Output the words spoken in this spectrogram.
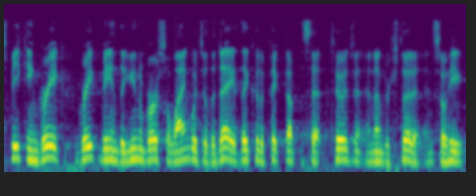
speaking Greek, Greek being the universal language of the day, they could have picked up the Septuagint and understood it. And so he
